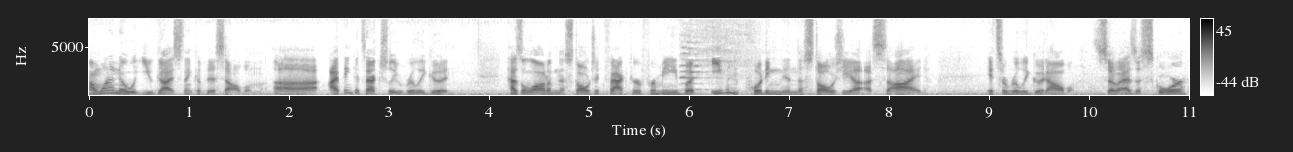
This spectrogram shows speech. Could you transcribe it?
I want to know what you guys think of this album. Uh, I think it's actually really good. Has a lot of nostalgic factor for me, but even putting the nostalgia aside, it's a really good album. So as a score,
